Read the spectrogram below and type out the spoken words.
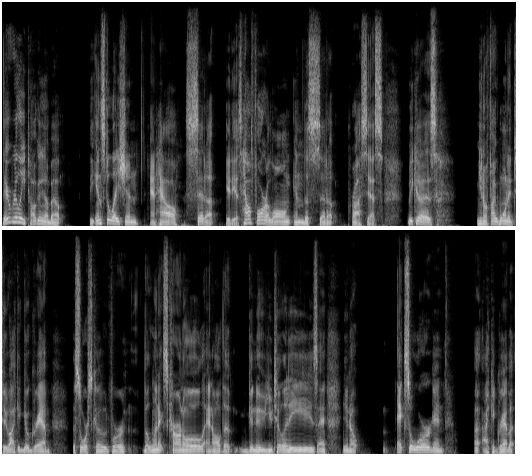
they're really talking about the installation and how set up it is. How far along in the setup process? Because you know, if I wanted to, I could go grab the source code for the Linux kernel and all the GNU utilities and you know Xorg and uh, I could grab a,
